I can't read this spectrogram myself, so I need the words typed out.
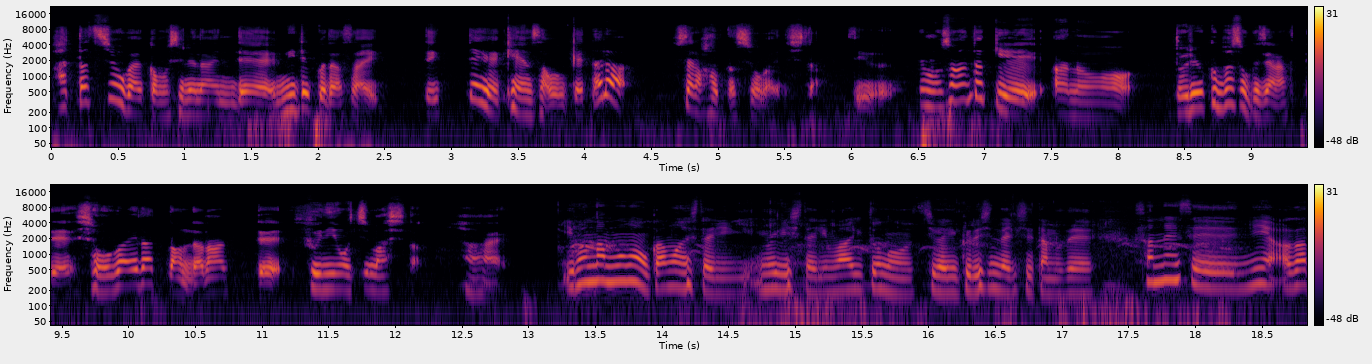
発達障害かもしれないんで見てくださいって言って検査を受けたら、そしたら発達障害でしたっていう。でもその時、あの、努力不足じゃなくて障害だったんだなって腑に落ちました。はい。いろんなものを我慢したり、無理したり、周りとの違いに苦しんだりしてたので、3年生に上がっ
